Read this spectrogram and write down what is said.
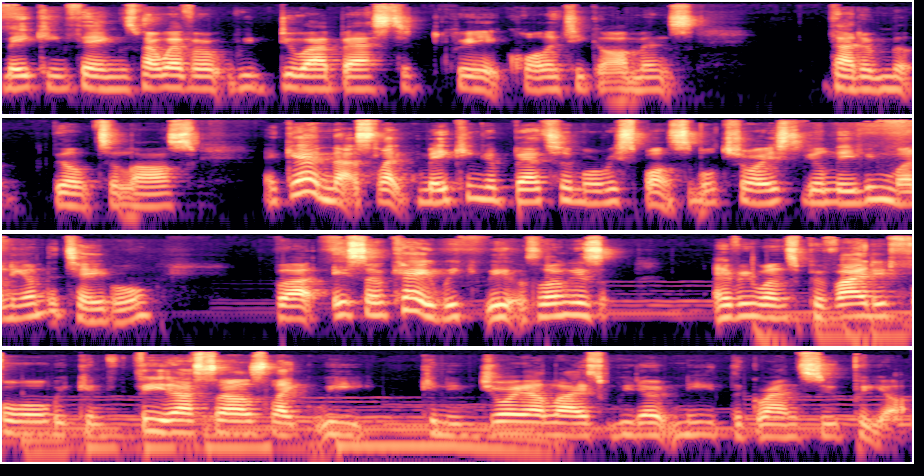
making things. However, we do our best to create quality garments that are built to last. Again, that's like making a better, more responsible choice. You're leaving money on the table, but it's okay. We, we as long as everyone's provided for, we can feed ourselves like we can enjoy our lives. We don't need the grand super yacht.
